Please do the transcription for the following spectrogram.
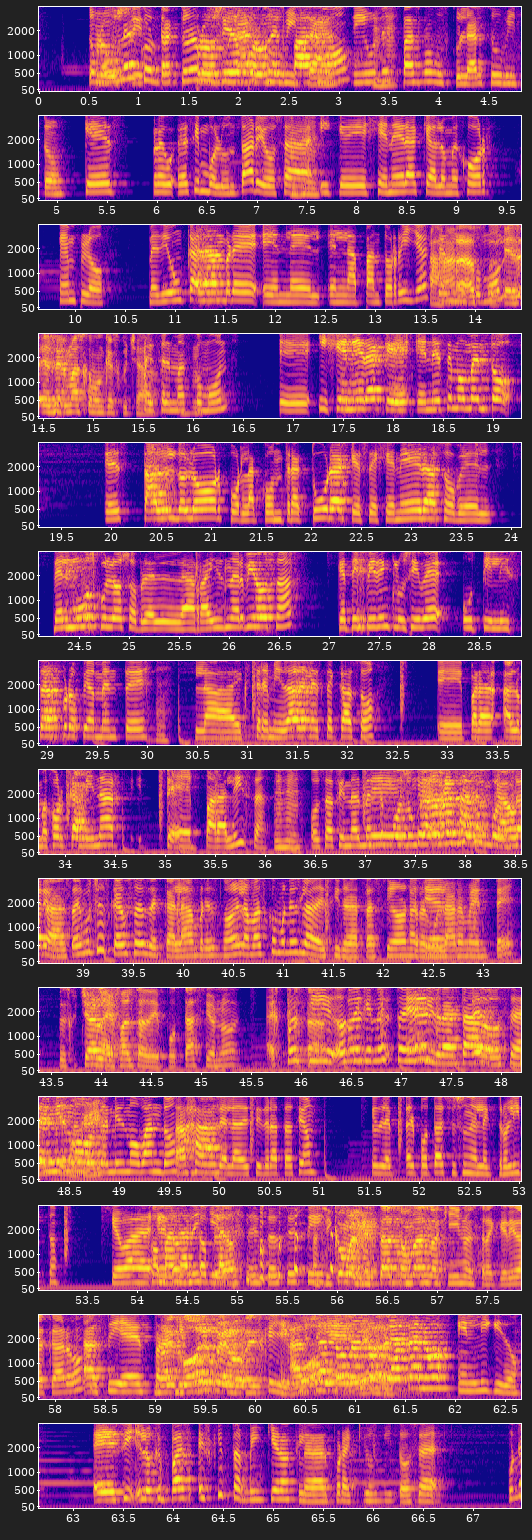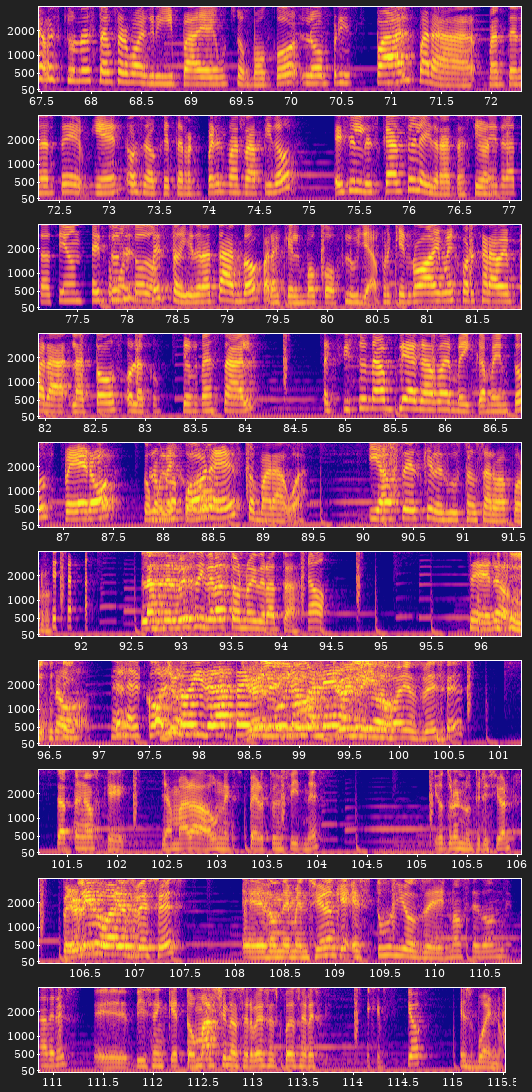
Como una contractura muscular por un súbita. espasmo Sí, un espasmo muscular súbito. que es, es involuntario, o sea, y que genera que a lo mejor, ejemplo, me dio un calambre en, el, en la pantorrilla, que Ajá. es muy común, Es, es el más común que he escuchado. es el más común, eh, y genera que en ese momento es tal el dolor por la contractura que se genera sobre el del músculo, sobre la raíz nerviosa, que te impide inclusive utilizar propiamente la extremidad en este caso eh, para a lo mejor caminar, te paraliza. O sea, finalmente Sí, pues es un calambre hay muchas causas, hay muchas causas de calambres, ¿no? Y la más común es la deshidratación Así es. regularmente. Escuchar la de falta de potasio, ¿no? Eh, Pues sí, o sea que no está es- deshidratado, es o sea, del que- mismo, del mismo bando Ajá. de la deshidratación. El, el potasio es un electrolito. Que va en los líquidos. plátano. Entonces sí. Así como el que está tomando aquí nuestra querida Caro. Así es. no para es que- gol, pero es que llegó. Así Está es. tomando plátano en líquido. Eh, sí, lo que pasa es que también quiero aclarar por aquí un mito. O sea, una vez que uno está enfermo de gripa y hay mucho moco, lo principal para mantenerte bien, o sea, o que te recuperes más rápido, es el descanso y la hidratación. La hidratación. Entonces como todo. me estoy hidratando para que el moco fluya, porque no hay mejor jarabe para la tos o la congestión nasal. Existe una amplia gama de medicamentos, pero Como lo mejor es tomar agua. Y a ustedes que les gusta usar vapor. ¿La cerveza hidrata o no hidrata? No. Cero, no. El alcohol Yo- no hidrata Yo he de ninguna leído, manera. yo he leído amigo. varias veces. Ya tenemos que llamar a un experto en fitness y otro en nutrición. Pero he leído varias veces eh, donde mencionan que estudios de no sé dónde, madres, eh, dicen que tomarse una cerveza después de hacer ej- ejercicio es bueno.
